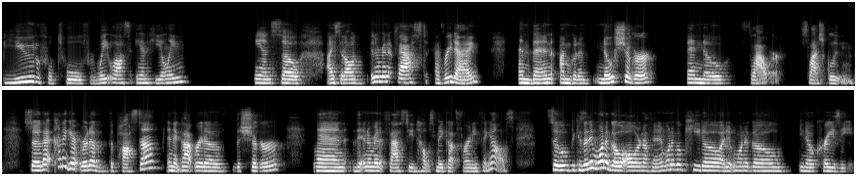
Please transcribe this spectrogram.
beautiful tool for weight loss and healing. And so I said, I'll intermittent fast every day and then I'm going to no sugar and no flour slash gluten. So that kind of get rid of the pasta and it got rid of the sugar and the intermittent fasting helps make up for anything else. So because I didn't want to go all or nothing, I didn't want to go keto, I didn't want to go, you know, crazy.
